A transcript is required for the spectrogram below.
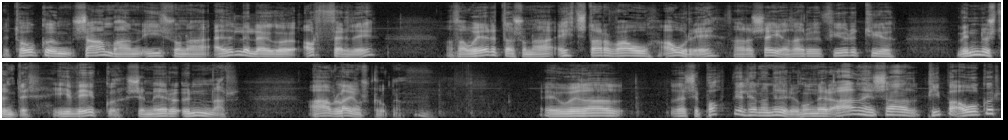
Við tókum saman í svona eðlilegu árferði að þá er þetta svona eitt starf á ári, það er að segja, það eru 40 vinnustundir í viku sem eru unnar af læjónsklúknum. Mm. Við að þessi popvél hérna niður, hún er aðeins að pípa á okkur.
